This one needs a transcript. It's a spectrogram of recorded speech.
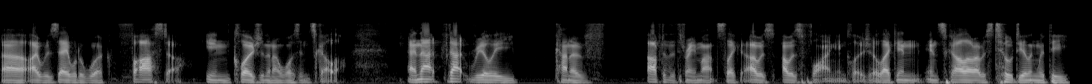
uh, I was able to work faster in Clojure than I was in Scala, and that that really kind of after the three months, like I was I was flying in Clojure. Like in in Scala, I was still dealing with the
